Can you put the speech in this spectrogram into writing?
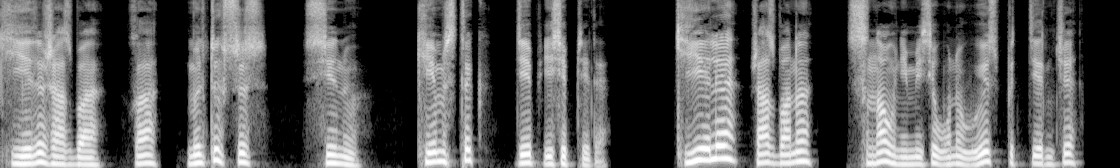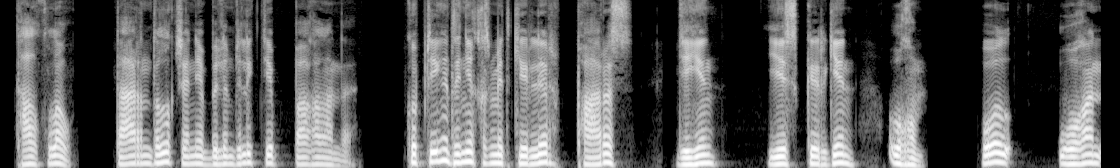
киелі жазбаға мүлтіксіз сену кемістік деп есептеді. Киелі жазбаны сынау немесе оны өз біттерінше талқылау дарындылық және білімділік деп бағаланды. Көптеген діни қызметкерлер парыз деген ескірген ұғым. Ол оған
